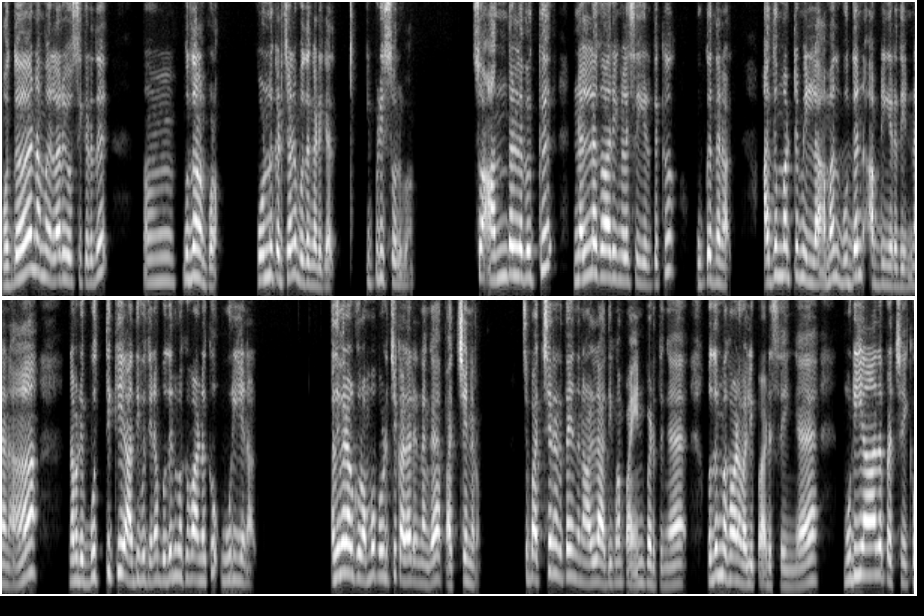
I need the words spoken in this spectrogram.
முத நம்ம எல்லாரும் யோசிக்கிறது உம் புதன்கிழமை போலாம் பொண்ணு கிடைச்சாலும் புதன் கிடைக்காது. இப்படி சொல்லுவாங்க. ஸோ அந்த அளவுக்கு நல்ல காரியங்களை செய்யறதுக்கு உகந்த நாள். அது மட்டும் இல்லாம புதன் அப்படிங்கிறது என்னன்னா நம்முடைய புத்திக்கு அதிபதினா புதன் பகவானுக்கு உரிய நாள். அதே மாதிரி அவருக்கு ரொம்ப பிடிச்ச கலர் என்னங்க? பச்சை நிறம். ஸோ பச்சை நிறத்தை இந்த நாளில் அதிகமாக பயன்படுத்துங்க. முதன் பகவானை வழிபாடு செய்யுங்க. முடியாத பிரச்சனைக்கு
